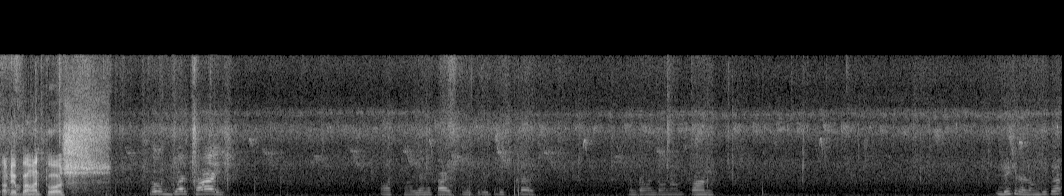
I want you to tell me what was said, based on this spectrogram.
Oke banget, Bos. Guys. Oh, nih guys, ini terus guys. Dia cilelang juga.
